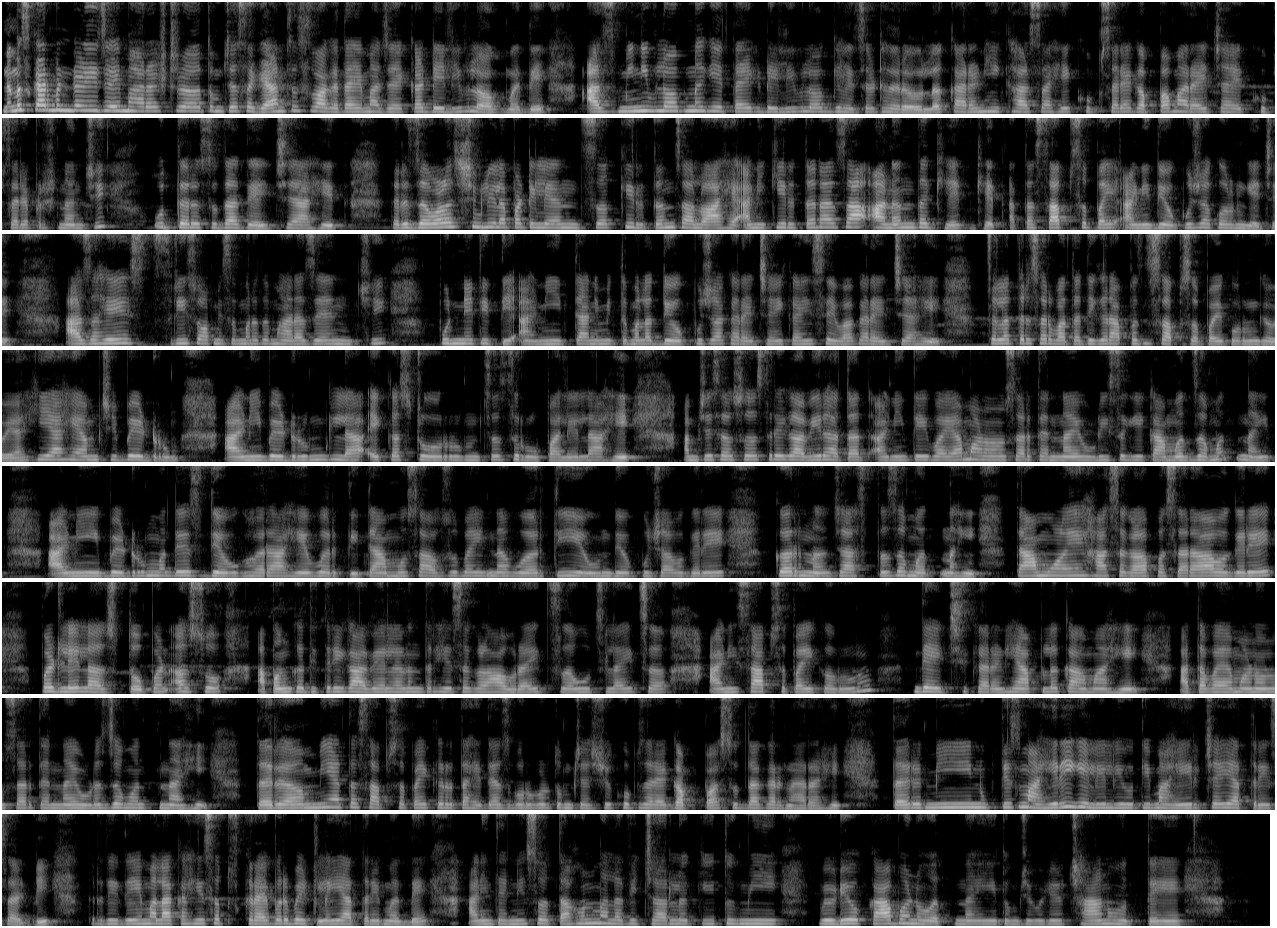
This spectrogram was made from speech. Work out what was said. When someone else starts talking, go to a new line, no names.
नमस्कार मंडळी जय महाराष्ट्र. तुमच्या सगळ्यांचं स्वागत आहे माझ्या एका डेली व्लॉगमध्ये आज मिनी व्लॉग न घेता एक डेली व्लॉग घ्यायचं ठरवलं. कारण ही खास आहे खूप साऱ्या गप्पा मारायच्या आहेत खूप साऱ्या प्रश्नांची उत्तरंसुद्धा द्यायची आहेत. तर जवळच शिवलीला पाटील यांचं कीर्तन चालू आहे आणि कीर्तनाचा आनंद घेत घेत आता साफसफाई आणि देवपूजा करून घ्यायचे. आज आहे श्री स्वामी समर्थ महाराज यांची पुण्यतिथी आणि त्यानिमित्त मला देवपूजा करायची आहे काही सेवा करायची आहे. चला तर सर्वात आधी जर आपण साफसफाई करून घेऊया. ही आहे आमची बेडरूम आणि बेडरूमला एका स्टोर रूमचंच रूप आलेलं आहे. आमचे सासूसासरे गावी राहतात आणि ते वयामानानुसार त्यांना एवढी सगळी कामं जमत नाहीत आणि बेडरूममध्येच देवघर आहे वरती. त्यामुळे सासूबाईंना वरती येऊन देवपूजा वगैरे करणं जास्त जमत नाही. त्यामुळे हा सगळा पसारा वगैरे पडलेला असतो. पण असो आपण कधीतरी गावी आल्यानंतर हे सगळं आवरायचं उच उचलायचं आणि साफसफाई करून द्यायची कारण हे आपलं काम आहे. आता वयामानानुसार त्यांना एवढं जमत नाही. तर मी आता साफसफाई करत आहे. त्याचबरोबर तुमच्याशी खूप साऱ्या गप्पासुद्धा करणार आहे. तर मी नुकतीच माहेरी गेलेली होती माहेरच्या यात्रेसाठी. तर तिथे मला काही सबस्क्रायबर भेटले यात्रेमध्ये आणि त्यांनी स्वतःहून मला विचारलं की तुम्ही व्हिडिओ का बनवत नाही? तुमचे व्हिडिओ छान होते.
